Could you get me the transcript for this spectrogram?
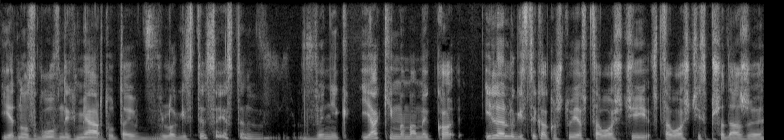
jedną z głównych miar tutaj w logistyce jest ten wynik, jaki my mamy, ile logistyka kosztuje w całości, w całości sprzedaży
